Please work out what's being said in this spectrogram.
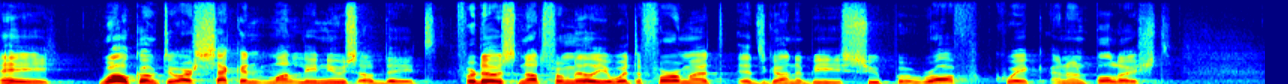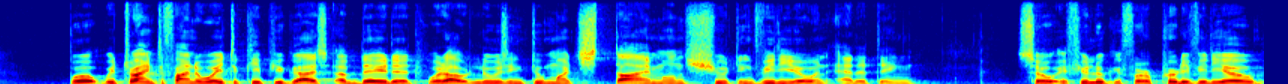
Hey, welcome to our second monthly news update. For those not familiar with the format, it's gonna be super rough, quick and unpolished. But we're trying to find a way to keep you guys updated without losing too much time on shooting video and editing. So if you're looking for a pretty video,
